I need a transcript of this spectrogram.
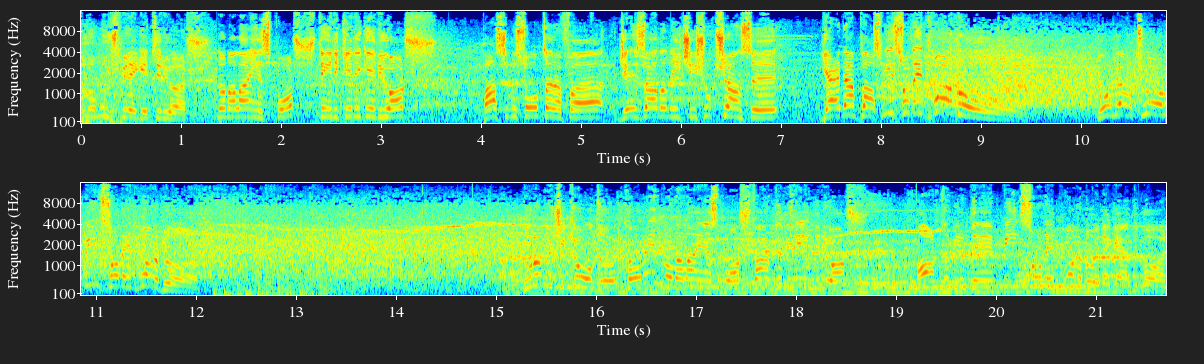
durumu 3-1'e getiriyor. Corendon Alanya Spor tehlikeli geliyor. Pas sol tarafa. Ceza alanı içi şut şansı. Yerden pas Wilson Eduardo. Golü atıyor Wilson Eduardo. Durum 3-2 oldu. Corendon Alanya Spor farkı 1'e indiriyor. Artı bir de Wilson Eduardo ile geldi gol.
